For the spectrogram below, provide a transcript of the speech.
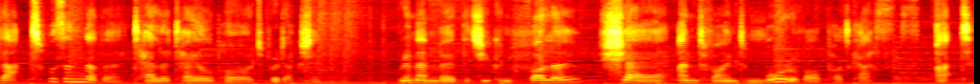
That was another Telltale Pod production. Remember that you can follow, share, and find more of our podcasts at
